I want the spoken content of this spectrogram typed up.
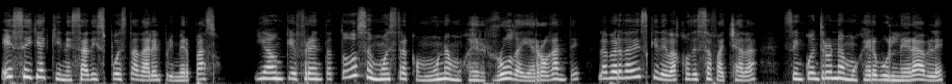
Es ella quien está dispuesta a dar el primer paso. Y aunque frente a todo se muestra como una mujer ruda y arrogante, la verdad es que debajo de esa fachada se encuentra una mujer vulnerable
